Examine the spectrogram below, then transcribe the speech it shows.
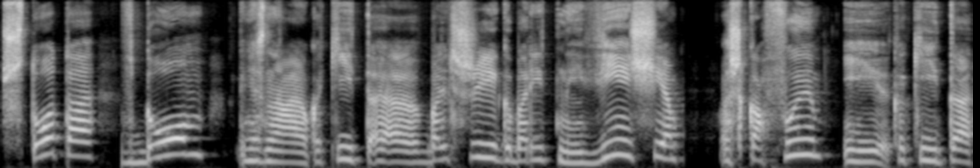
что-то в дом, не знаю, какие-то большие габаритные вещи, шкафы и какие-то,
